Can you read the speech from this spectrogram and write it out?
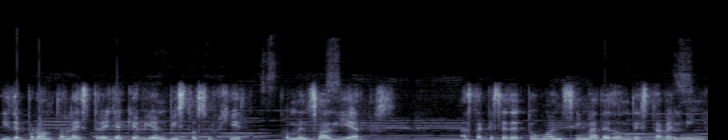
y de pronto la estrella que habían visto surgir comenzó a guiarlos, hasta que se detuvo encima de donde estaba el niño.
